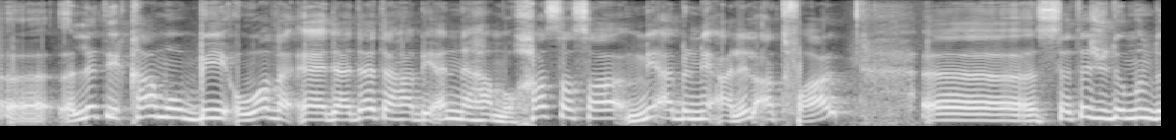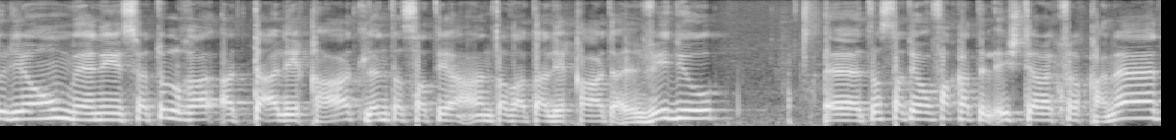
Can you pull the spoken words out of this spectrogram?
آه، التي قاموا بوضع إعداداتها بأنها مخصصة 100% للأطفال ستجد منذ اليوم يعني ستلغى التعليقات. لن تستطيع أن تضع تعليقات على الفيديو. آه، تستطيع فقط الاشتراك في القناة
